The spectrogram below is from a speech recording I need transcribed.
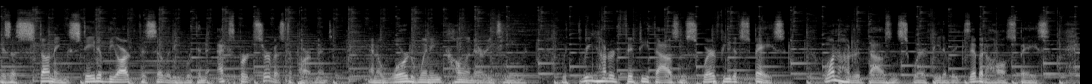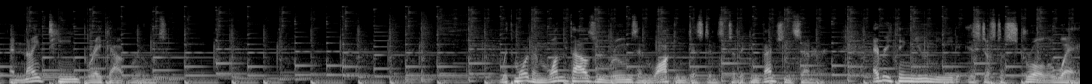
is a stunning state-of-the-art facility with an expert service department and award-winning culinary team with 350,000 square feet of space, 100,000 square feet of exhibit hall space, and 19 breakout rooms. With more than 1,000 rooms in walking distance to the convention center, everything you need is just a stroll away.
